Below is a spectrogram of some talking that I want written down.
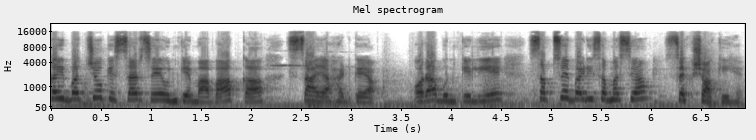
कई बच्चों के सर से उनके माँ बाप का साया हट गया और अब उनके लिए सबसे बड़ी समस्या शिक्षा की है।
